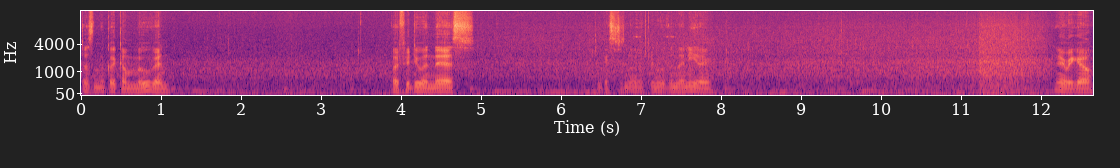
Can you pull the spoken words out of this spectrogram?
doesn't look like I'm moving. But if you're doing this, I guess it doesn't look like you're moving then either. There we go.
